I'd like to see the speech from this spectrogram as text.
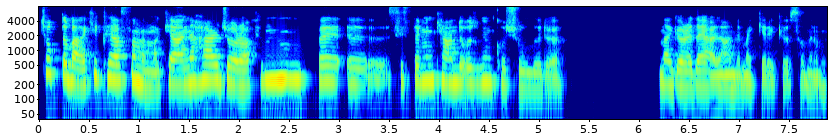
çok da belki kıyaslamamak. Yani her coğrafyanın ve sistemin kendi özgün koşullarına göre değerlendirmek gerekiyor sanırım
